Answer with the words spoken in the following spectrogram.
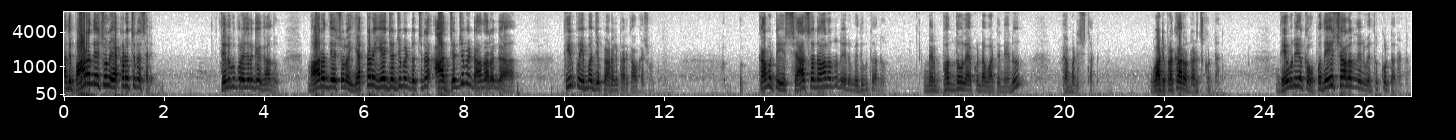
అది భారతదేశంలో ఎక్కడొచ్చినా సరే. తెలుగు ప్రజలకే కాదు. భారతదేశంలో ఎక్కడ ఏ జడ్జిమెంట్ వచ్చినా ఆ జడ్జిమెంట్ ఆధారంగా తీర్పు ఇమ్మని చెప్పి అడగటానికి అవకాశం ఉంది. కాబట్టి శాసనాలను నేను వెతుకుతాను నిర్బంధం లేకుండా వాటిని నేను వెంబడిస్తాను. వాటి ప్రకారం నడుచుకుంటాను. దేవుని యొక్క ఉపదేశాలను నేను వెతుక్కుంటాను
